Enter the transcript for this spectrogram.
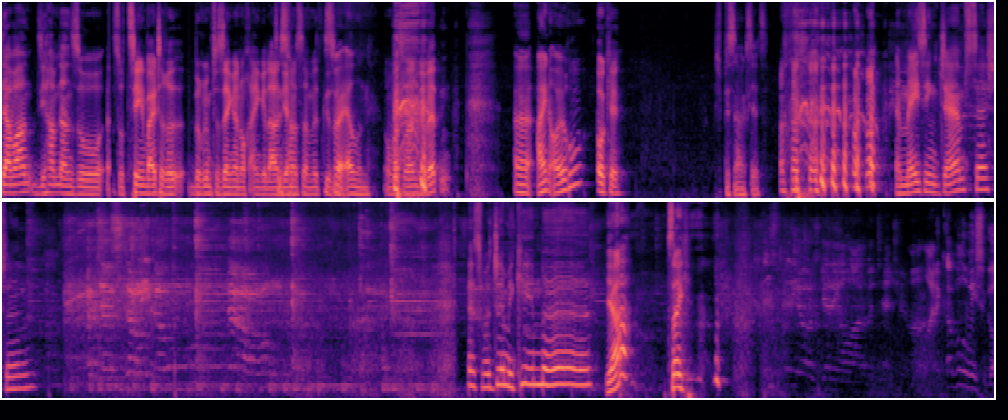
da waren, die haben dann so, so zehn weitere berühmte Sänger noch eingeladen, Das die haben es dann Das war mitgesungen. Ellen. Und was wollen wir wetten? Äh, ein Euro? Okay. Ich hab ein bisschen Angst jetzt. Amazing Jam Session. Es war Jimmy Kimmel. Ja? Zeig. This video is getting a lot of attention online. A couple of weeks ago,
